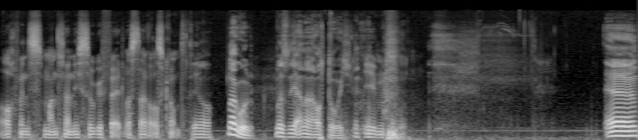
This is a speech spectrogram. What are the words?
auch wenn es manchmal nicht so gefällt, was da rauskommt. Ja. Na gut, müssen die anderen auch durch. Eben. Äh,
